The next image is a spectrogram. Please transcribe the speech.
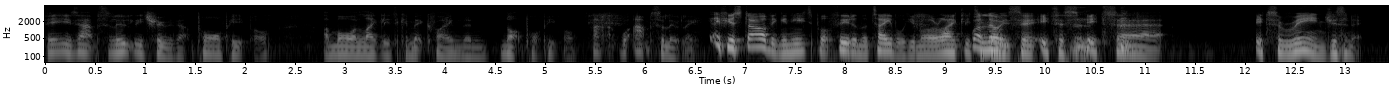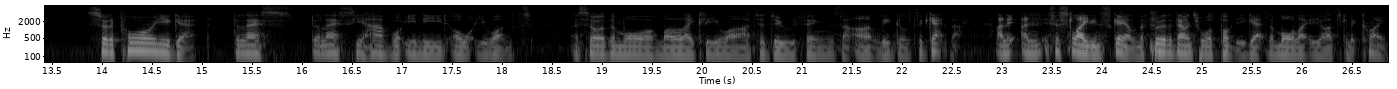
it is absolutely true that poor people are more likely to commit crime than not poor people. Well, absolutely. If you're starving and you need to put food on the table, you're more likely to Well, no, it's a, it's a, it's a, it's a range, isn't it? So the poorer you get, the less, the less you have what you need or what you want, and so the more more likely you are to do things that aren't legal to get that. And, it, and it's a sliding scale. And the further down towards poverty you get, the more likely you are to commit crime.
